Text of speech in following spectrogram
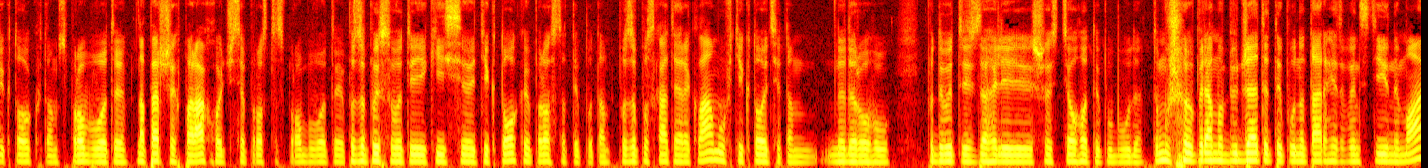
TikTok, там спробувати. На перших порах хочеться просто спробувати позаписувати якісь е, тіктоки, просто, типу, там позапускати рекламу в Тіктоці, там недорогу, подивитись взагалі, що з цього типу буде. Тому що прямо бюджети, типу, на таргет в інсті немає.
